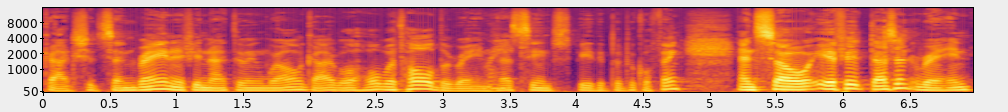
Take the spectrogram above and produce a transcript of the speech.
God should send rain. And if you're not doing well, God will withhold the rain. Right. That seems to be the biblical thing. And so if it doesn't rain,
